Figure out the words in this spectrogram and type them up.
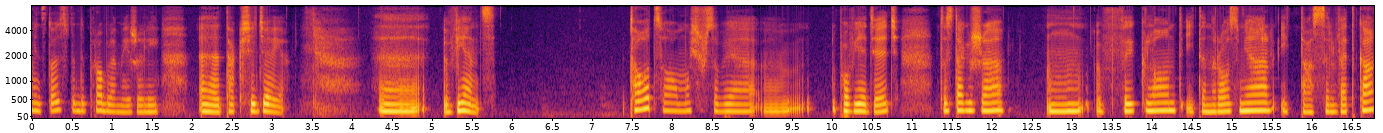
Więc to jest wtedy problem, jeżeli e, tak się dzieje. E, więc to, co musisz sobie powiedzieć, to jest tak, że wygląd i ten rozmiar i ta sylwetka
